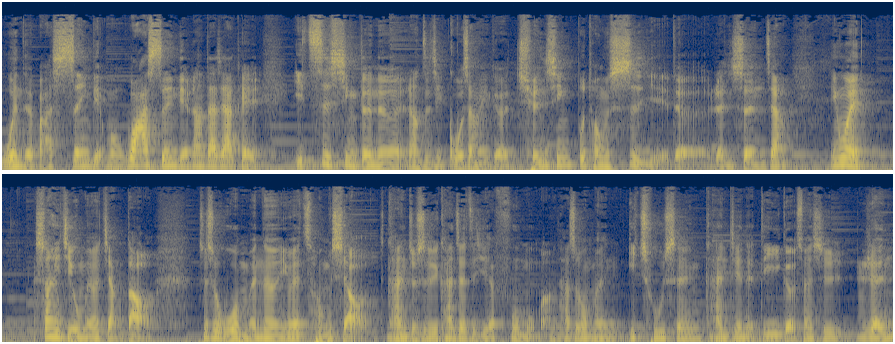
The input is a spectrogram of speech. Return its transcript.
问的，把它深一点，我们挖深一点，让大家可以一次性的呢，让自己过上一个全新不同视野的人生。这样，因为上一集我们有讲到。就是我们呢，因为从小看就是看着自己的父母嘛，他是我们一出生看见的第一个算是人，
